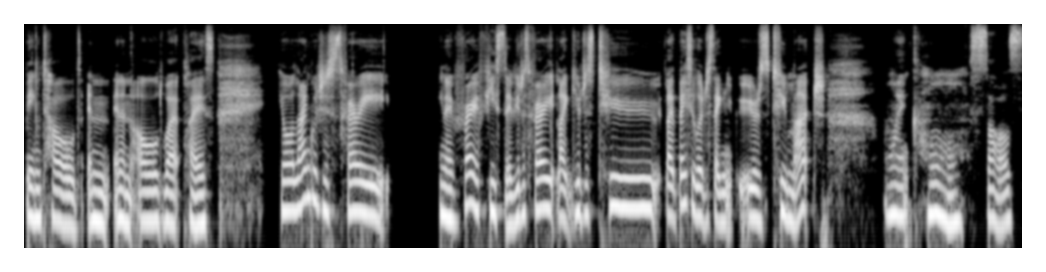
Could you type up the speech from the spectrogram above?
being told in, in an old workplace, your language is very you know, very effusive. You're just very like you're just too like basically we're just saying you're just too much. I'm like, oh, soz.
